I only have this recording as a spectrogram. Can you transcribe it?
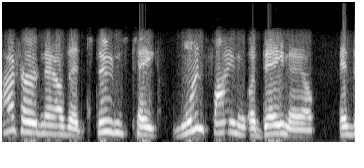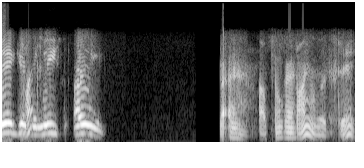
I've heard now that students take one final a day now, and then get What? released early. okay. Final a day.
